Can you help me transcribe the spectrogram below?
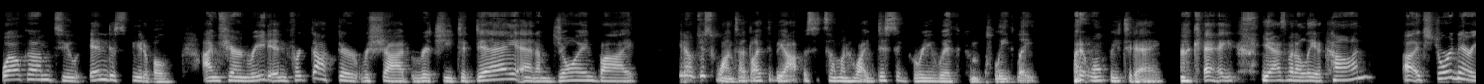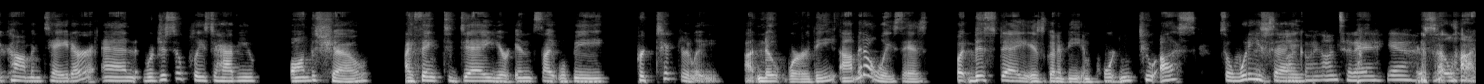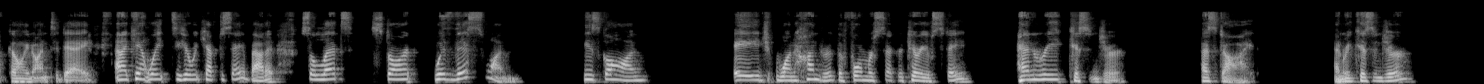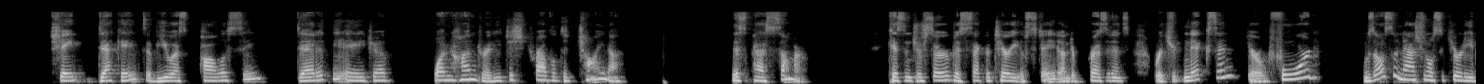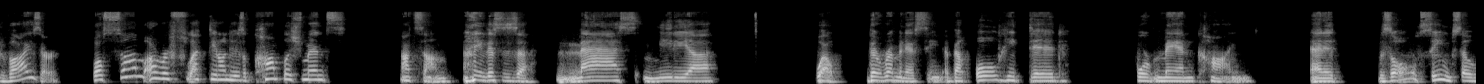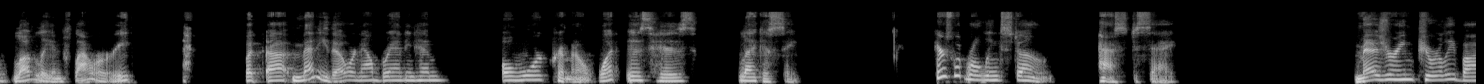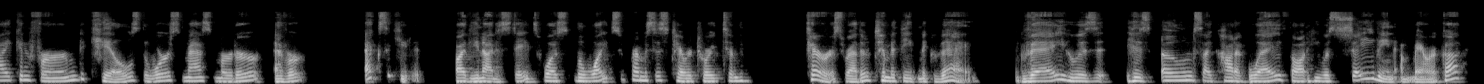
Welcome to Indisputable. I'm Sharon Reed in for Dr. Rashad Richey today, and I'm joined by, you know, just once I'd like to be opposite someone who I disagree with completely, but it won't be today. Okay. Yasmin Aliya Khan, uh, extraordinary commentator, and we're just so pleased to have you on the show. I think today your insight will be particularly uh, noteworthy. Um, it always is, but this day is going to be important to us so what do you There's say? going on today. Yeah. There's a lot going on today. And I can't wait to hear what you have to say about it. So let's start with this one. He's gone. Age 100, the former Secretary of State, Henry Kissinger, has died. Henry Kissinger shaped decades of U.S. policy, dead at the age of 100. He just traveled to China this past summer. Kissinger served as Secretary of State under Presidents Richard Nixon, Gerald Ford, was also National Security Advisor. While some are reflecting on his accomplishments, not some. I mean, this is a mass media. Well, they're reminiscing about all he did for mankind. And it was all seemed so lovely and flowery. But uh, many, though, are now branding him a war criminal. What is his legacy? Here's what Rolling Stone has to say. Measuring purely by confirmed kills, the worst mass murder ever executed by the United States was the white supremacist territory Tim- terrorist, rather, Timothy McVeigh. McVeigh, who is his own psychotic way, thought he was saving America,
